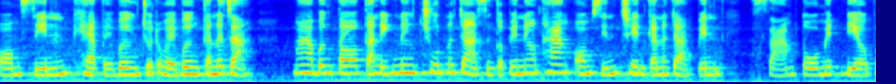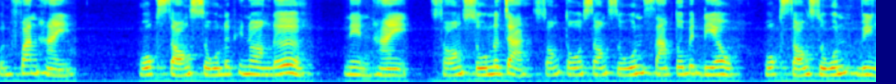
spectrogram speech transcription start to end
ออมสินแคบไปเบิงจุดเอาไว้เบิงกันเด้อจ้ะมาเบิงต่อกันอีกหนึ่งชุดนะจ๊ะซึ่งก็เป็นแนวทางออมสินเช่นกันนะจ๊ะเป็น3โตเม็ดเดียวเพิ่นฟันให้ 620เด้อพี่น้องเด้อเน้นให้20นะจ๊ะ2โตว20 3โตวเม็ดเดียว620วิ่ง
